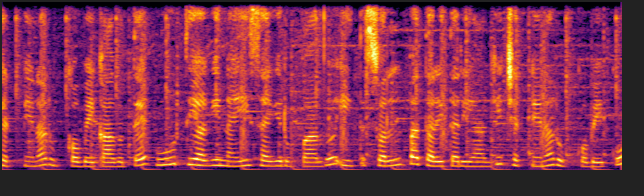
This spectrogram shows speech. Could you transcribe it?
ಚಟ್ನಿನ ರುಬ್ಕೋಬೇಕಾಗುತ್ತೆ. ಪೂರ್ತಿಯಾಗಿ ನೈಸಾಗಿ ರುಬ್ಬಾರ್ದು. ಈ ಸ್ವಲ್ಪ ತರಿತರಿಯಾಗಿ ಚಟ್ನಿನ ರುಬ್ಕೋಬೇಕು.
